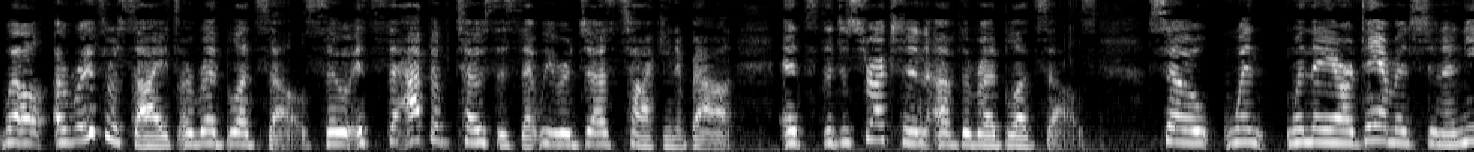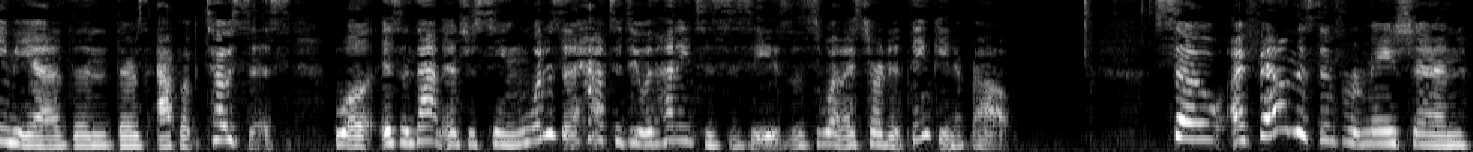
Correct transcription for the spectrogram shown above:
Well, erythrocytes are red blood cells. So it's the apoptosis that we were just talking about. It's the destruction of the red blood cells. So when when they are damaged in anemia, then there's apoptosis. Well, isn't that interesting? What does it have to do with Huntington's disease? This is what I started thinking about. So I found this information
